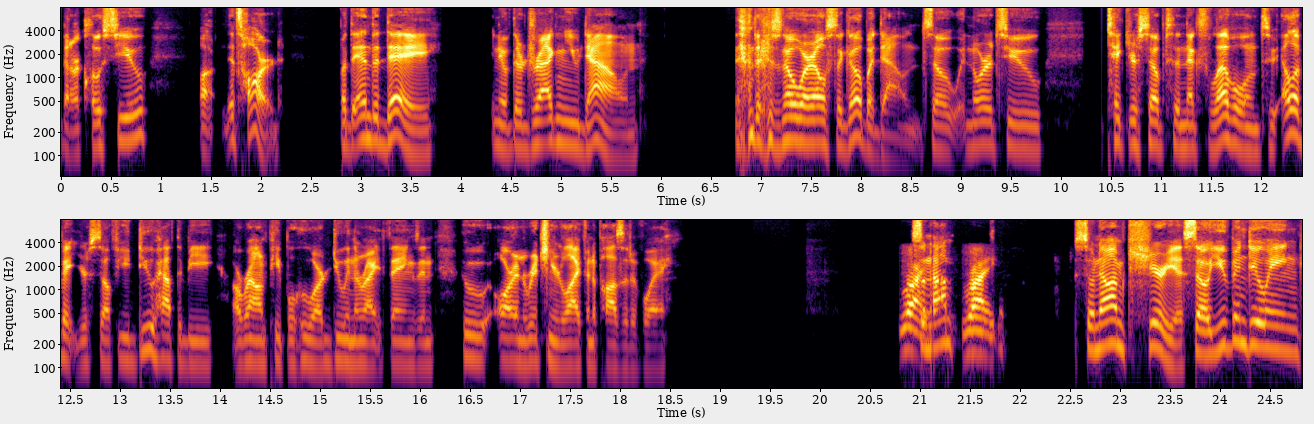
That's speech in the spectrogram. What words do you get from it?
that are close to you. Uh, it's hard, but at the end of the day, you know, if they're dragging you down, there's nowhere else to go but down. So in order to take yourself to the next level and to elevate yourself, you do have to be around people who are doing the right things and who are enriching your life in a positive way. Right. So now, right. So now I'm curious. So you've been doing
